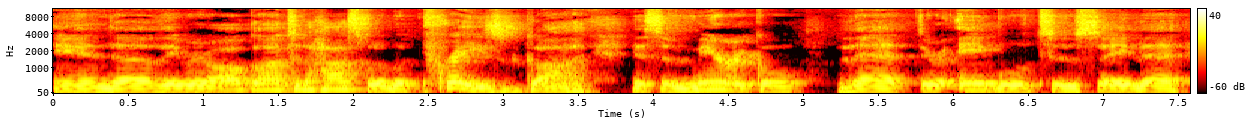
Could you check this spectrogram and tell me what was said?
and uh, they were all gone to the hospital but praise god it's a miracle that they're able to say that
